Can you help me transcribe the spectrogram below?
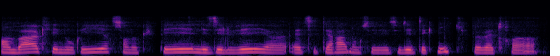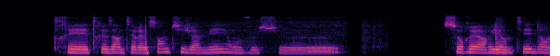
en bac, les nourrir, s'en occuper, les élever, euh, etc. Donc c'est des techniques qui peuvent être euh, très très intéressantes si jamais on veut se, se réorienter dans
